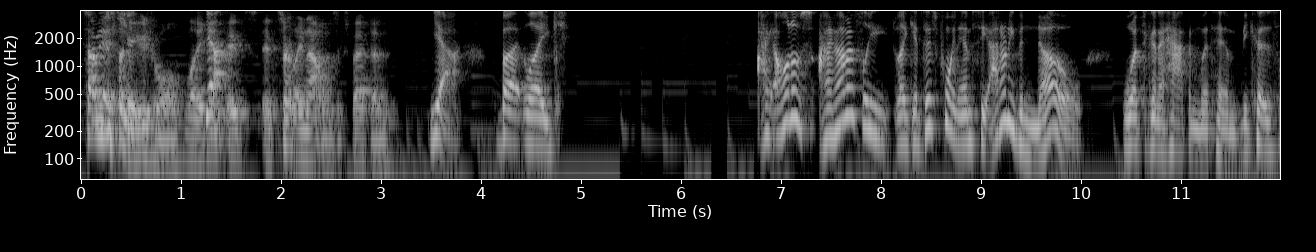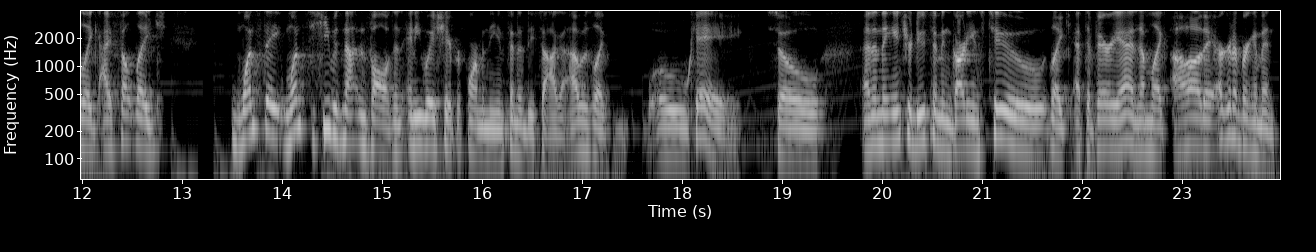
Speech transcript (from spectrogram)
So I mean, just it's curi- unusual. Like, Yeah. it, it's it's certainly not what was expected. Yeah, but like, I almost, I honestly, like at this point, MC, I don't even know what's gonna happen with him because like I felt like once they, once he was not involved in any way, shape, or form in the Infinity Saga, I was like, okay, so. And then they introduced him in Guardians 2, like at the very end. I'm like, oh, they are gonna bring him in.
